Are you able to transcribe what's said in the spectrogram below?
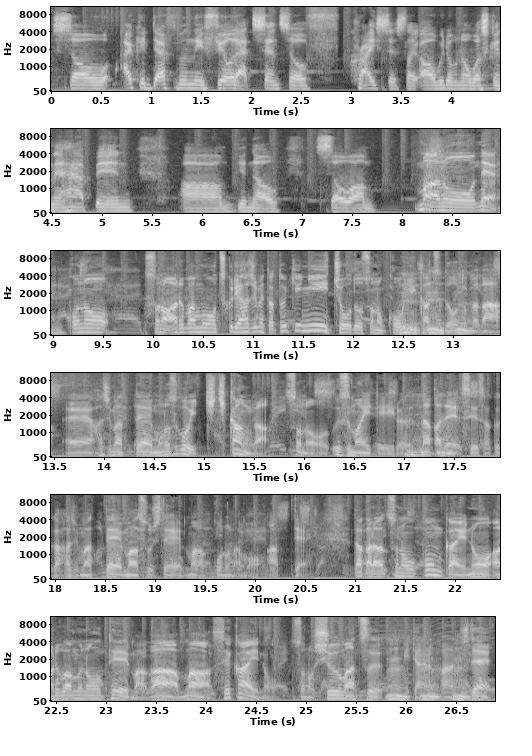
So I could definitely feel that sense of crisis like oh we don't know what's going to happen. Um you know. So um まああのね、この そのアルバムを作り始めた時にちょうどその抗議活動とかが、えー始まってものすごい危機感がその渦巻いている中で制作が始まって、まあそしてまあコロナもあって。だからその今回のアルバムのテーマがまあ世界のその週末みたいな感じで、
